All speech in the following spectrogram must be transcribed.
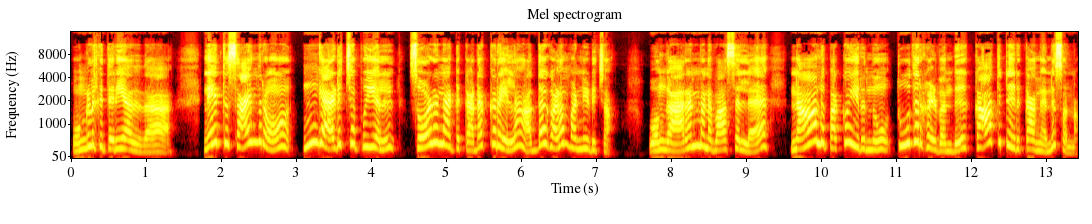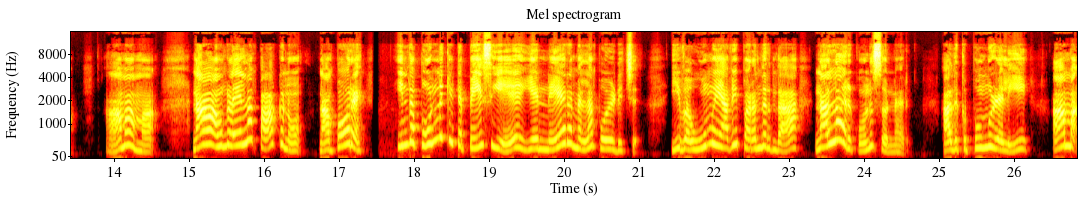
உங்களுக்கு தெரியாததா? நேத்து சாயந்தரம் இங்க அடிச்ச புயல் சோழ நாட்டு கடற்கரையெல்லாம் அதகலம் பண்ணிடுச்சான் உங்க அரண்மனை வாசல்ல நாலு பக்கம் இருந்தும் தூதர்கள் வந்து காத்துட்டு இருக்காங்கன்னு சொன்னான். ஆமாமா நான் அவங்களையெல்லாம் பார்க்கணும். நான் போறேன். இந்த பொண்ணு கிட்ட பேசியே என் நேரமெல்லாம் போயிடுச்சு. இவ ஊமையாவே பிறந்திருந்தா நல்லா இருக்கும்னு சொன்னாரு. அதுக்கு பூங்குழலி ஆமா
